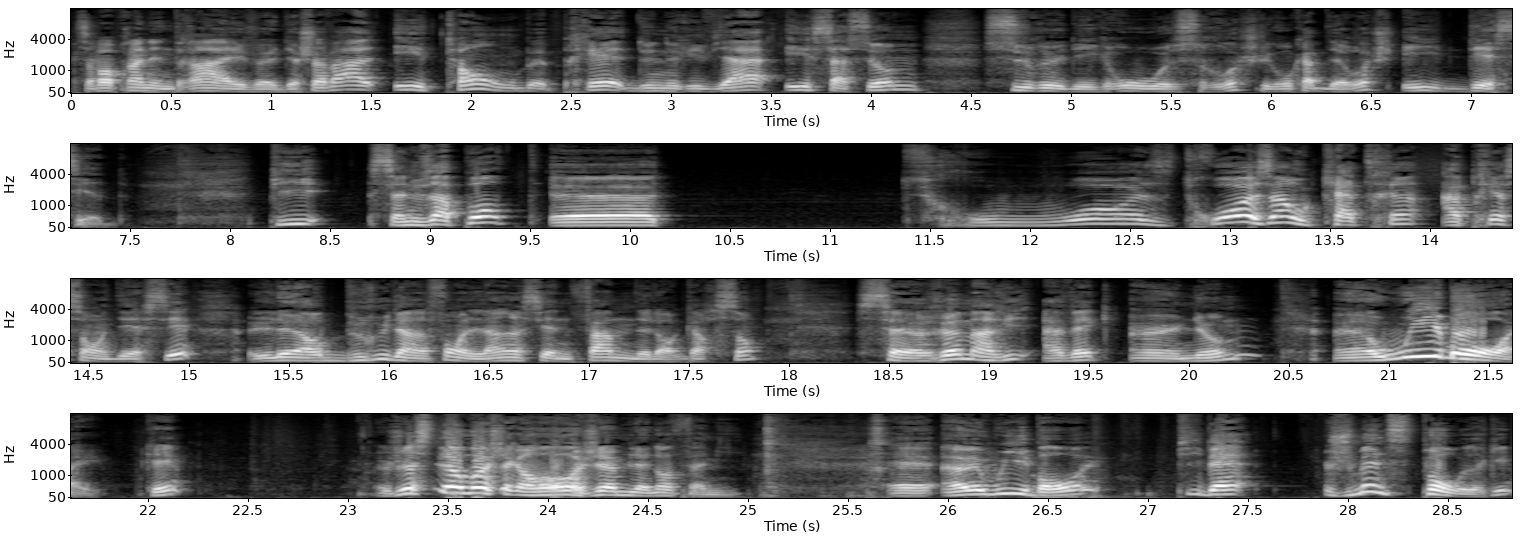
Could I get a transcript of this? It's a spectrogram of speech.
ça va prendre une drive de cheval et tombe près d'une rivière et s'assume sur des grosses roches, des gros caps de roches et décide. Puis ça nous apporte euh, trois, trois ans ou quatre ans après son décès, leur bru dans le fond, l'ancienne femme de leur garçon, se remarie avec un homme, un wee boy, ok? Juste là, moi, j'étais comme, oh, j'aime le nom de famille. Euh, un wee boy, puis ben, je mets une petite pause, ok?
